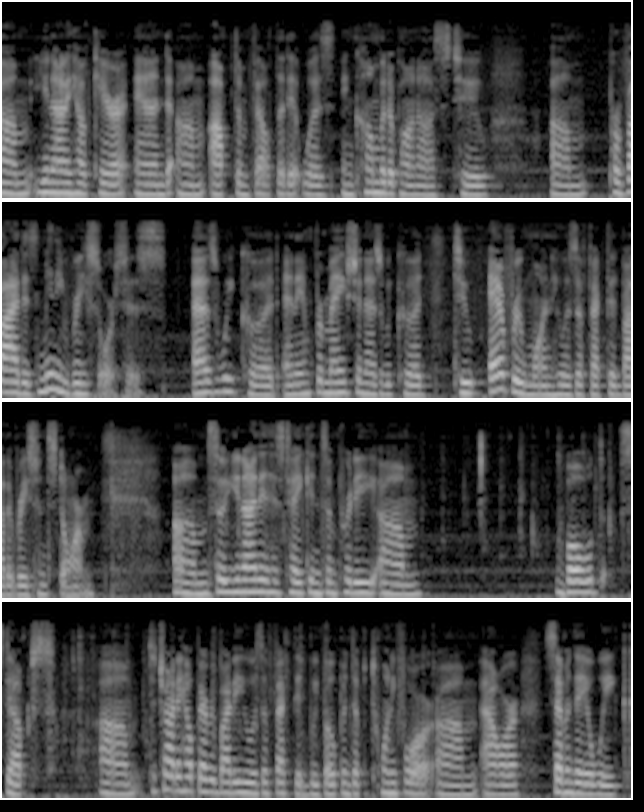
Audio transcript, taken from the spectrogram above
um, United Healthcare and um, Optum felt that it was incumbent upon us to um, provide as many resources as we could and information as we could to everyone who was affected by the recent storm. Um, so United has taken some pretty um, bold steps um, to try to help everybody who was affected. We've opened up a 24 um, hour, seven day a week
